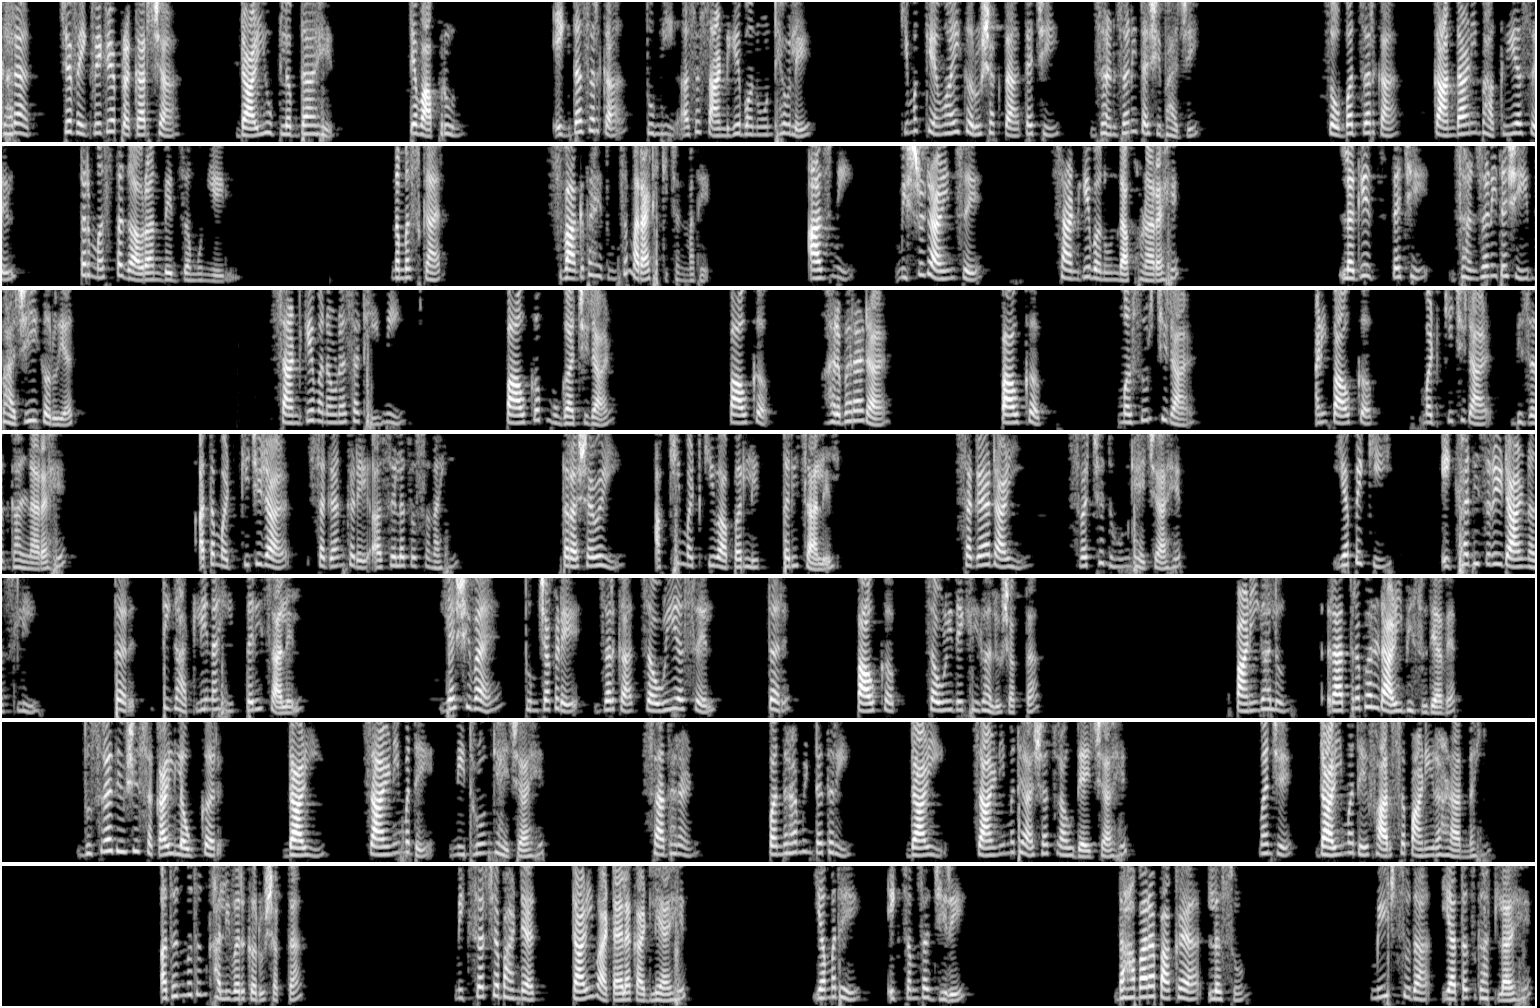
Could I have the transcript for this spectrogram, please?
घरात ज्या वेगवेगळ्या प्रकारच्या डाळी उपलब्ध आहेत त्या वापरून एकदा जर का तुम्ही असे सांडगे बनवून ठेवले की मग केव्हाही करू शकता त्याची झणझणीत अशी भाजी. सोबत जर का कांदा आणि भाकरी असेल तर मस्त गावरान बेत जमून येईल. नमस्कार. स्वागत आहे तुमचं मराठी किचनमध्ये. आज मी मिश्र डाळींचे सांडगे बनवून दाखवणार आहे. लगेच त्याची झणझणीत अशी भाजीही करूयात. सांडगे बनवण्यासाठी मी पाव कप मुगाची डाळ पाव कप हरभरा डाळ पाव कप मसूरची डाळ आणि पाव कप मटकीची डाळ भिजत घालणार आहे. आता मटकीची डाळ सगळ्यांकडे असेलच असं नाही तर अशा वेळी अख्खी मटकी वापरली तरी चालेल. सगळ्या डाळी स्वच्छ धुवून घ्यायच्या आहेत. यापैकी एखादी जरी डाळ नसली तर ती घातली नाही तरी चालेल. याशिवाय तुमच्याकडे जर का चवळी असेल तर पाव कप चवळी देखील घालू शकता. पाणी घालून रात्रभर डाळी भिजू द्याव्यात. दुसऱ्या दिवशी सकाळी लवकर डाळी चाळणीमध्ये निथळून घ्यायच्या आहेत साधारण पंधरा मिनटं तरी डाळी चाळणीमध्ये अशाच राहू द्यायच्या आहेत म्हणजे डाळीमध्ये फारसं पाणी राहणार नाही? अधूनमधून खालीवर करू शकता? मिक्सरच्या भांड्यात डाळी वाटायला काढली आहेत. यामध्ये एक चमचा जिरे दहा बारा पाकळ्या लसूण मीठ सुद्धा यातच घातलं आहे.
